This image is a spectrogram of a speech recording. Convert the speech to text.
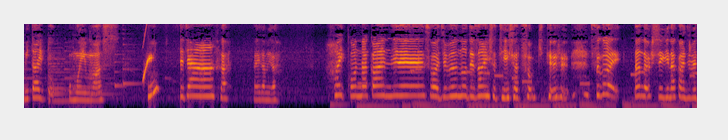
みたいと思います。おじゃじゃーんあ、前髪が。はい、こんな感じです。わ、自分のデザインした T シャツを着てる。すごい。なんだ不思議な感じ、めっ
